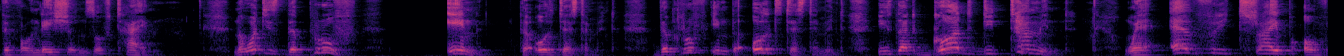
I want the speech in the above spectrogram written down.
the foundations of time. Now, what is the proof in the Old Testament? The proof in the Old Testament is that God determined where every tribe of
